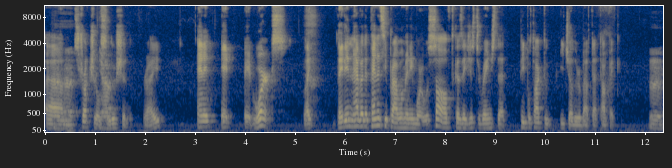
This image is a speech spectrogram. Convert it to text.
um, uh-huh. structural yeah. solution, right? And it it it works. Like they didn't have a dependency problem anymore. It was solved because they just arranged that people talk to each other about that topic. Mm.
